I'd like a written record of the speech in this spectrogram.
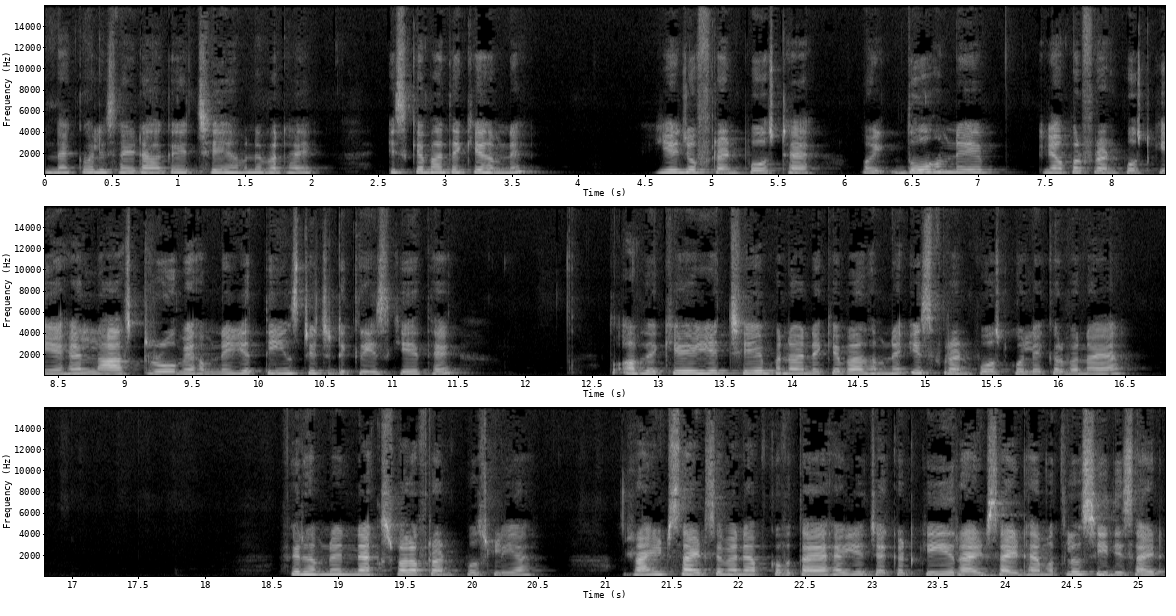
नेक वाली साइड आ गए छः हमने बनाए, इसके बाद देखिए हमने ये जो फ्रंट पोस्ट है, और दो हमने यहाँ पर फ्रंट पोस्ट किए हैं। लास्ट रो में हमने ये तीन स्टिच डिक्रीज किए थे। तो अब देखिए, ये छः बनाने के बाद हमने इस फ्रंट पोस्ट को लेकर बनाया। फिर हमने नेक्स्ट वाला फ्रंट पोस्ट लिया। राइट साइड से मैंने आपको बताया है, ये जैकेट की राइट साइड है मतलब सीधी साइड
